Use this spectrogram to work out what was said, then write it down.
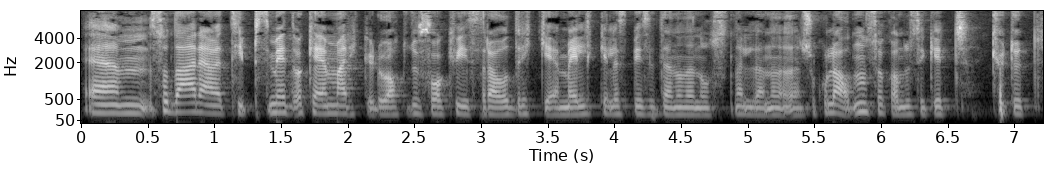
Um, så der er tipset mitt ok, merker du at du får kviser av å drikke melk eller spise den og den osten eller den og den sjokoladen, så kan du sikkert kutte ut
